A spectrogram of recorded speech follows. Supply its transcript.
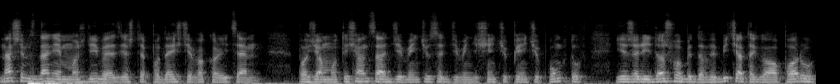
Naszym zdaniem możliwe jest jeszcze podejście w okolice poziomu 1995 punktów. Jeżeli doszłoby do wybicia tego oporu,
